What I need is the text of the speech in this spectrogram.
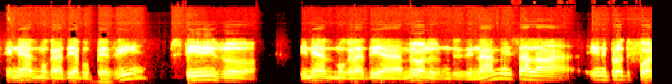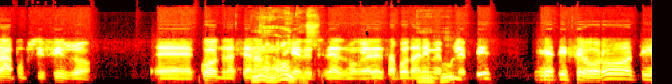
στη Νέα Δημοκρατία από παιδί. Στηρίζω τη Νέα Δημοκρατία με όλες μου τις δυνάμεις, αλλά είναι η πρώτη φορά που ψηφίζω ε, κόντρα σε ένα Ναι, νομοσχέδιο όντως. της Νέας Δημοκρατίας από όταν είμαι Μμμ. βουλευτής, γιατί θεωρώ ότι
